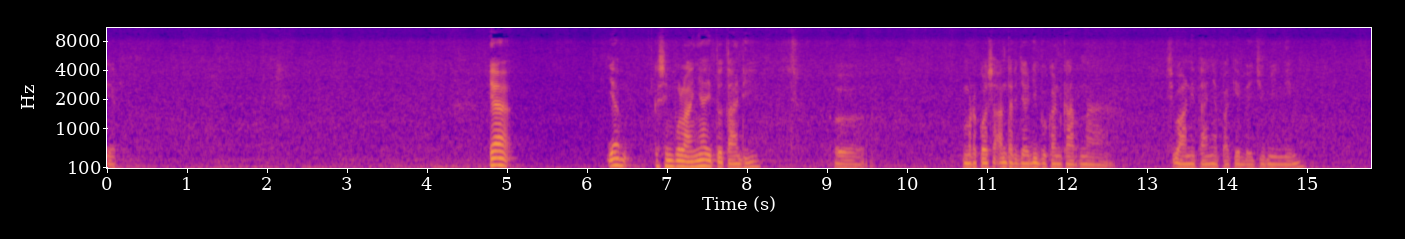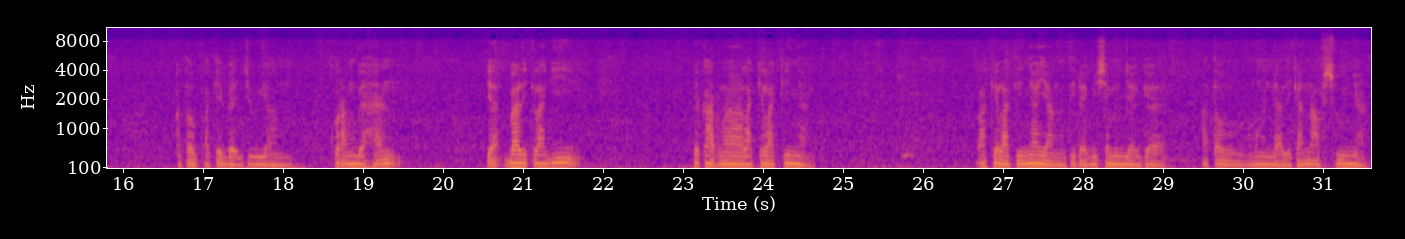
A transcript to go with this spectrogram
ya ya kesimpulannya itu tadi uh, pemerkosaan terjadi bukan karena si wanitanya pakai baju minim atau pakai baju yang kurang bahan ya balik lagi ya karena laki-lakinya laki-lakinya yang tidak bisa menjaga atau mengendalikan nafsunya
